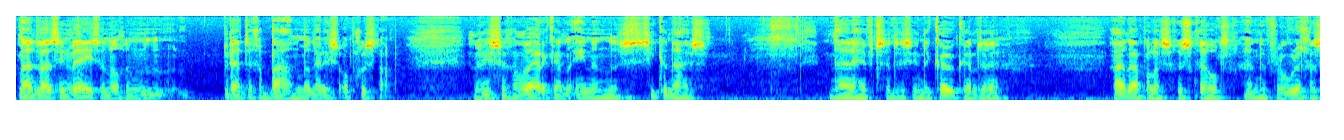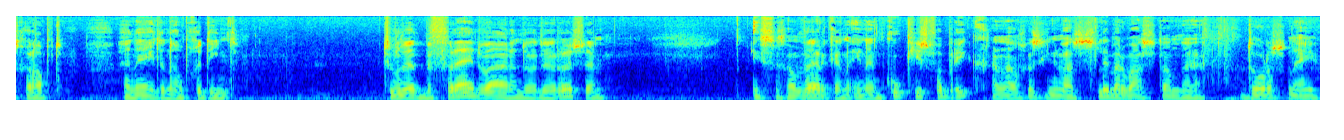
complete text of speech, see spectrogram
Maar het was in wezen nog een prettige baan, maar daar is ze opgestapt. Toen is ze gaan werken in een ziekenhuis. Daar heeft ze dus in de keuken de aardappelen geschild... en de vloeren geschrapt en eten opgediend. Toen we bevrijd waren door de Russen... is ze gaan werken in een koekjesfabriek. En aangezien wat slimmer was dan de doorsnee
